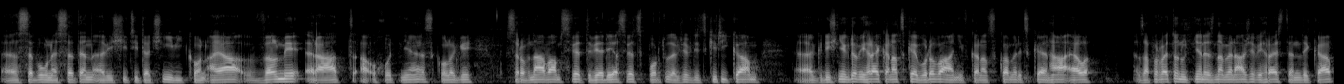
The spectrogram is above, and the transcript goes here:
eh, sebou nese ten eh, vyšší citační výkon. A já velmi rád a ochotně s kolegy srovnávám svět vědy a svět sportu, takže vždycky říkám, eh, když někdo vyhraje kanadské bodování v kanadsko-americké NHL, za prvé to nutně neznamená, že vyhraje Stanley Cup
